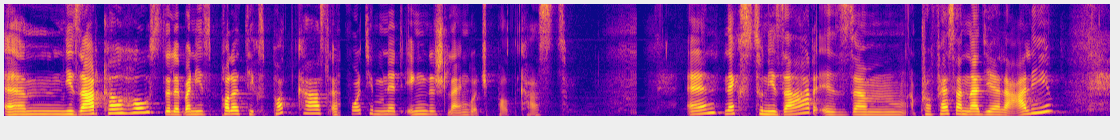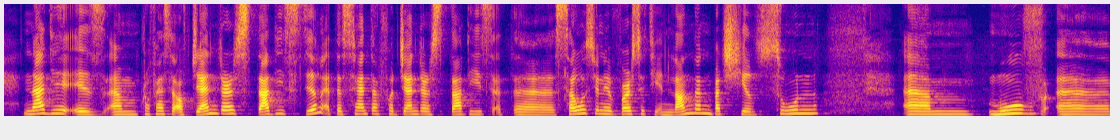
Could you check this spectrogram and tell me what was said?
Um, Nizar co-hosts the Lebanese Politics podcast, a 40-minute English language podcast. And next to Nizar is um, Professor Nadia Al Ali. Nadia is um, Professor of Gender Studies still at the Center for Gender Studies at the SOAS University in London, but she'll soon um, move uh,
